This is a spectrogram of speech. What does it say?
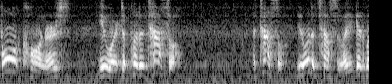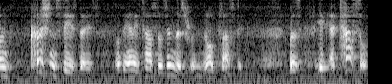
four corners you were to put a tassel. A tassel. You know what a tassel is? You get them on cushions these days. Don't be any tassels in this room. They're all plastic. But a tassel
